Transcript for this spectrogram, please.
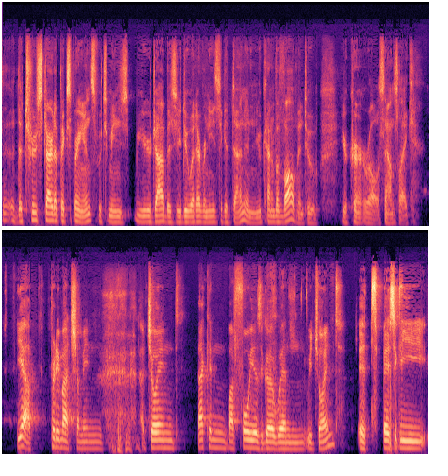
the true startup experience, which means your job is you do whatever needs to get done, and you kind of evolve into your current role. Sounds like. Yeah, pretty much. I mean, I joined back in about four years ago when we joined, it basically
